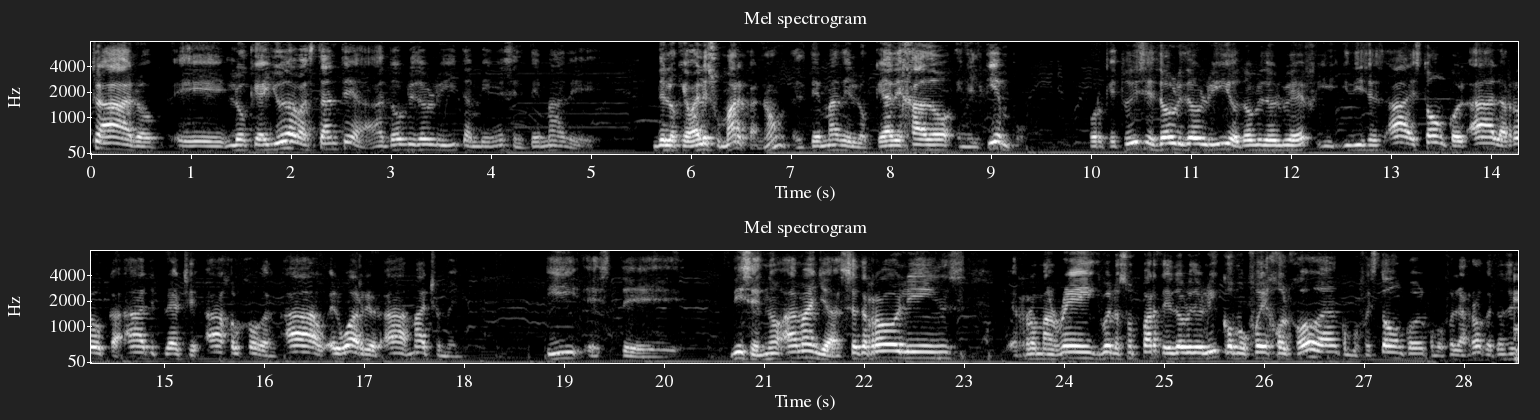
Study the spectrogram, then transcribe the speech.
Claro, eh, lo que ayuda bastante a, WWE también es el tema de, de lo que vale su marca, ¿no? El tema de lo que ha dejado en el tiempo. Porque tú dices WWE o WWF y, y dices, ah, Stone Cold, ah, La Roca, ah, Triple H, ah, Hulk Hogan, ah, El Warrior, ah, Macho Man. Y este, dices, no, ah, man, ya, Seth Rollins, Roman Reigns, bueno, son parte de WWE, como fue Hulk Hogan, como fue Stone Cold, como fue La Roca. Entonces,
